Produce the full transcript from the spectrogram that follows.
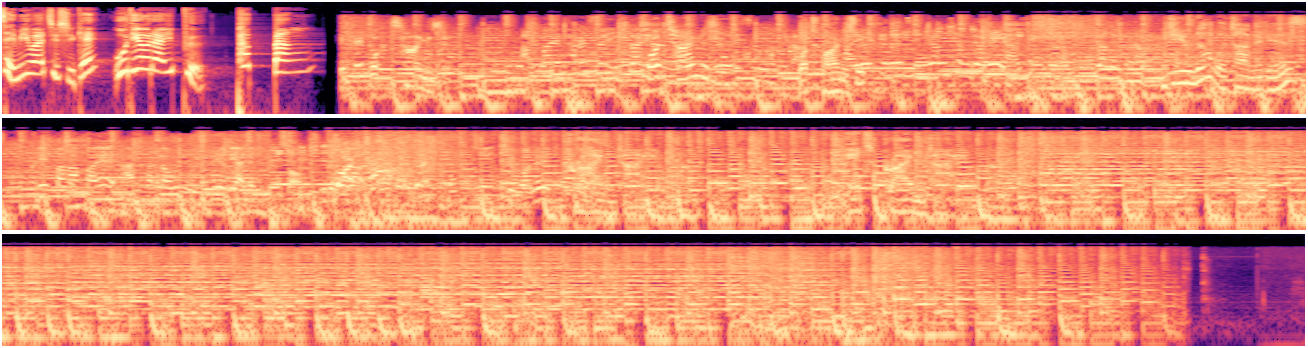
재미와 지식의 오디오 라이프 팝빵 What time is it? What time is it? What time is it? Do you know what time it is? 크림빵 아빠의 안타까운 사연이 알려지면서 복지 지원을 Prime time. It's prime time.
